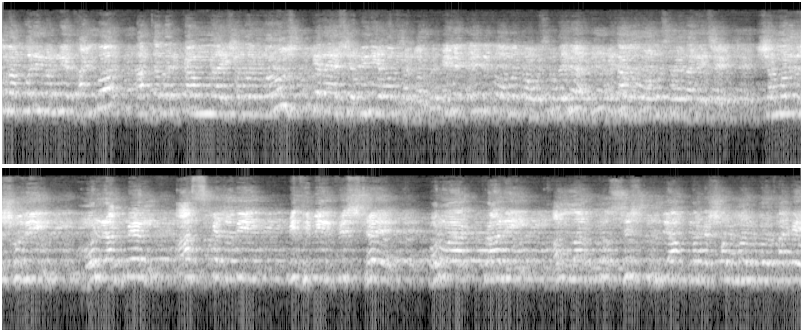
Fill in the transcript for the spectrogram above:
আমরা পরিবার নিয়ে থাকব, আর যাদের কাম নাই সাধারণ মানুষ এরা এসে বিনিয়ে করবে। এই তো আমাদের অবস্থা, তাই না? এটা আমাদের অবস্থা দাঁড়িয়েছে। মনে রাখবেন, আজকে যদি পৃথিবীর কোনো এক প্রাণী আল্লাহর কোন সৃষ্টি যদি আপনাকে সম্মান করে থাকে,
